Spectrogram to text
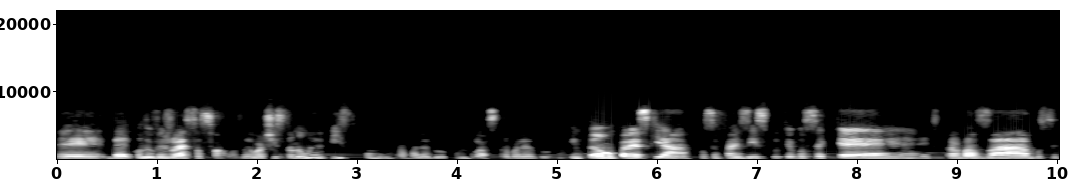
é, de, quando eu vejo essas falas, né? O artista não é visto como um trabalhador, como classe trabalhador. Então, parece que, ah, você faz isso porque você quer extravasar, você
